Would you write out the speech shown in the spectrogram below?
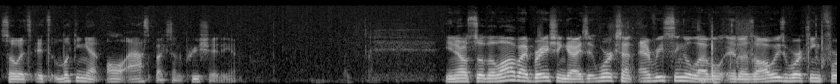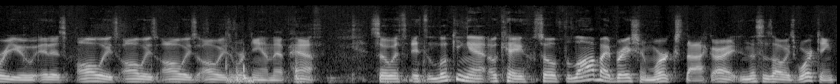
So it's, it's looking at all aspects and appreciating it. You know, so the law of vibration, guys, it works on every single level. It is always working for you. It is always, always, always, always working on that path. So it's it's looking at okay. So if the law of vibration works, Doc, all right, and this is always working,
